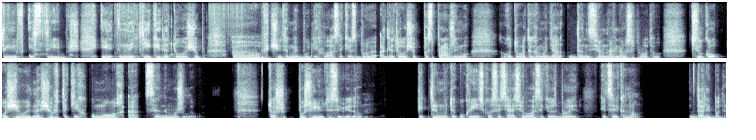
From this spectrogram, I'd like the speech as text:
тирів і стрільбищ. І не тільки для того, щоб а, вчити майбутніх власників зброї, а для того, щоб по-справжньому готувати громадян до національного спротиву. Цілком очевидно, що в таких умовах а, це неможливо. Тож поширюйте це відео, підтримуйте Українську асоціацію власників зброї і цей канал. Далі буде.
